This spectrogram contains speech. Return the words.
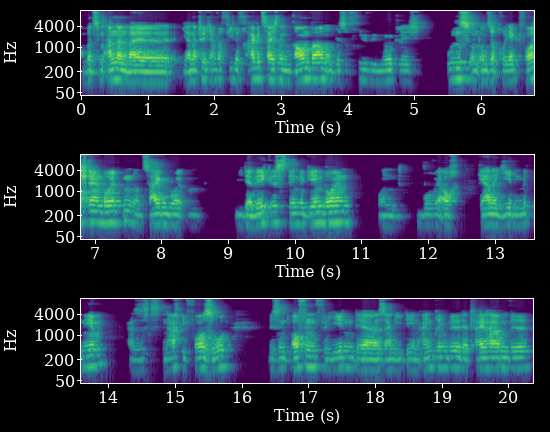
aber zum anderen, weil ja natürlich einfach viele Fragezeichen im Raum waren und wir so früh wie möglich uns und unser Projekt vorstellen wollten und zeigen wollten, wie der Weg ist, den wir gehen wollen und wo wir auch gerne jeden mitnehmen. Also es ist nach wie vor so, wir sind offen für jeden, der seine Ideen einbringen will, der teilhaben will,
